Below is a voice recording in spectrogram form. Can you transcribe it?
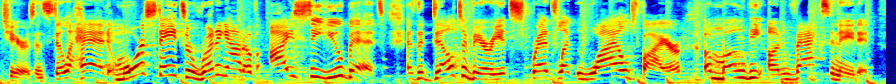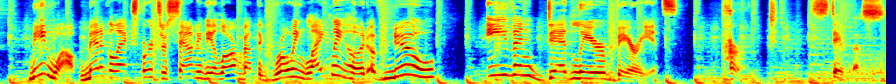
Cheers. And still ahead, more states are running out of ICU beds as the Delta variant spreads like wildfire among the unvaccinated. Meanwhile, medical experts are sounding the alarm about the growing likelihood of new, even deadlier variants. Perfect. Stay with us.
